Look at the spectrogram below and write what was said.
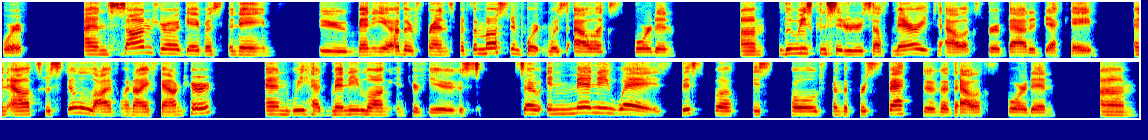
for it, and Sandra gave us the name to many other friends, but the most important was Alixe Gordin. Um, Louise considered herself married to Alixe for about a decade, and Alixe was still alive when I found her, and we had many long interviews. So, in many ways, this book is told from the perspective of Alixe Gordin. Um,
